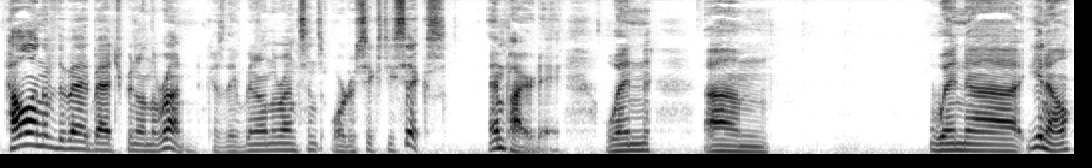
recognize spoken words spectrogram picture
How long have the Bad Batch been on the run? Because they've been on the run since Order sixty six, Empire Day, when, um, when uh, you know,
